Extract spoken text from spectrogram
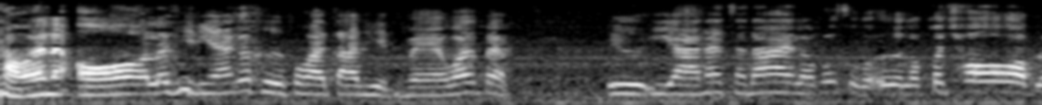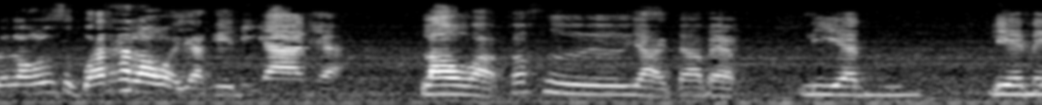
ถามว่านะ อ๋อ แล้วทีเนี้ยก็คือพออาจารย์เห็นแววว่าแบบเออ ER น่าจะได้เราก็รู้สึกว่าเออเราก็ชอบแล้วเราก็รู้สึกว่าถ้าเราอะอยากเรียน ER เนี่ย เราอะก็คืออยากจะแบบเรียนเรียนใน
